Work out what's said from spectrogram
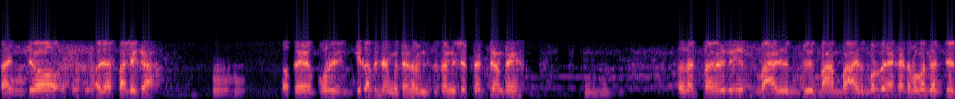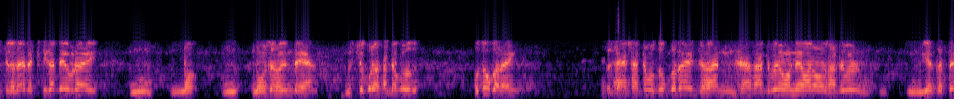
রাজ্য তালিকা তাতে করে টিকাতে জানবে তাহলে নিশ্চয় ফেক কানতে হুম হুম তো তাহলে যদি বলতে একটা বলতে চিকাতে চিকাতে প্রায় নশো হইন তাই নিশ্চয় কোনো সার্টিফিকেট উদু করাই যা সার্টিফিকেট উদু করাই যা যা সার্টিফিকেট উনি আমার সার্টিফিকেট ইয়ে করতে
